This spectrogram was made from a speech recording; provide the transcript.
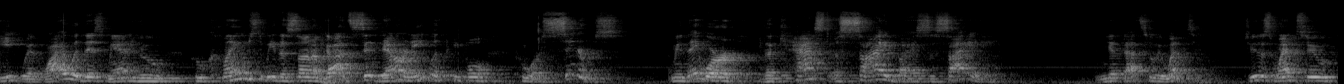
eat with. Why would this man who who claims to be the Son of God sit down and eat with people who are sinners? I mean, they were the cast aside by society, and yet that's who he went to. Jesus went to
